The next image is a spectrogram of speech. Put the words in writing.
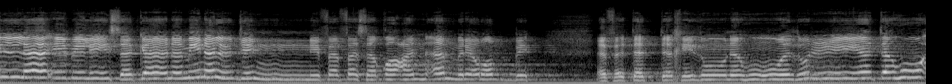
إلا إبليس كان من الجن ففسق عن أمر ربه. أفتتخذونه وذريته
